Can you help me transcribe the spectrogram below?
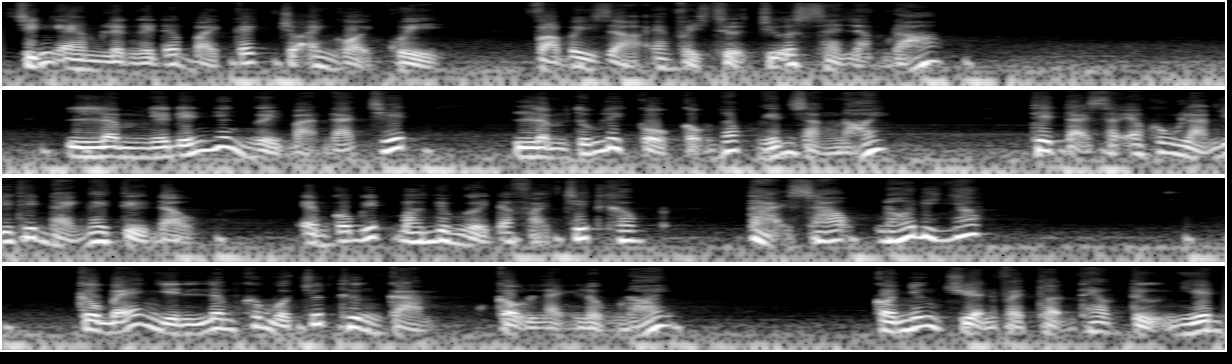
Chính em là người đã bày cách cho anh gọi quỷ Và bây giờ em phải sửa chữa sai lầm đó. Lâm nhớ đến những người bạn đã chết. Lâm túm lấy cổ cậu nhóc nghiến rằng nói, Thế tại sao em không làm như thế này ngay từ đầu? Em có biết bao nhiêu người đã phải chết không? Tại sao? Nói đi nhóc. Cậu bé nhìn Lâm không một chút thương cảm. Cậu lạnh lùng nói, Có những chuyện phải thuận theo tự nhiên.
